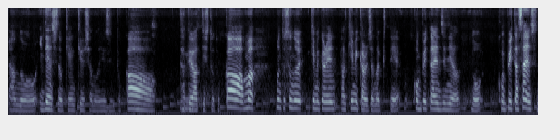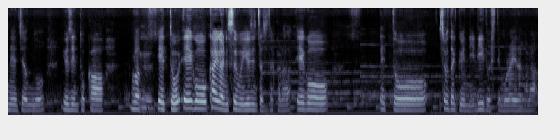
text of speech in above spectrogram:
あの、遺伝子の研究者の友人とか、タトゥーアーティストとか、まあ、本当そのケミカルあ、ケミカルじゃなくて、コンピューターエンジニアの、コンピューターサイエンスのエンジニアの友人とか、まあ、うんえっ、と、英語、海外に住む友人たちだから、英語を、えっと、翔太君にリードしてもらいながら、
